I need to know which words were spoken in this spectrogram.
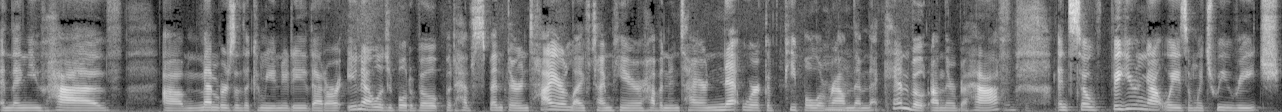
and then you have um, members of the community that are ineligible to vote but have spent their entire lifetime here, have an entire network of people around mm. them that can vote on their behalf. And so figuring out ways in which we reach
